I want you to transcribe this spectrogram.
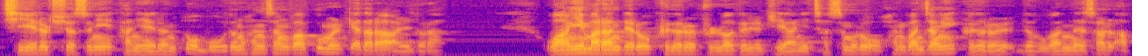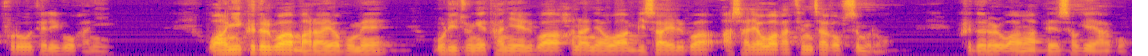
지혜를 주셨으니 다니엘은 또 모든 환상과 꿈을 깨달아 알더라. 왕이 말한 대로 그들을 불러들일 기한이 찼으므로 환관장이 그들을 느부갓네살 앞으로 데리고 가니 왕이 그들과 말하여 보매 무리 중에 다니엘과 하나냐와 미사엘과 아사랴와 같은 자가 없으므로 그들을 왕 앞에 서게 하고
